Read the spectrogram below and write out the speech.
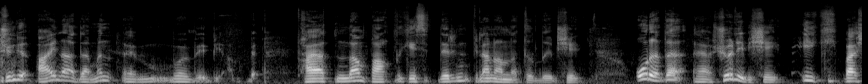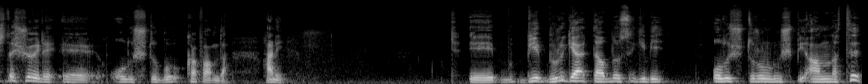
çünkü aynı adamın e, hayatından farklı kesitlerin falan anlatıldığı bir şey. Orada şöyle bir şey ilk başta şöyle e, oluştu bu kafamda. Hani e, bir Bruegel tablosu gibi oluşturulmuş bir anlatı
